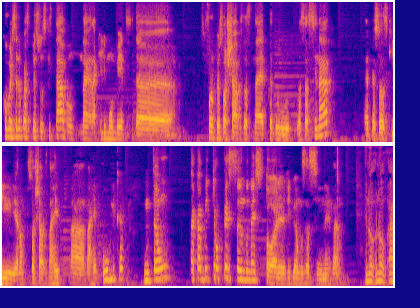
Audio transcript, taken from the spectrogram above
conversando com as pessoas que estavam na, naquele momento da. Foram pessoas chaves na época do, do assassinato é, pessoas que eram pessoas-chave na, na, na, República. Então, acabei tropeçando na história, digamos assim, né? No, no, a,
